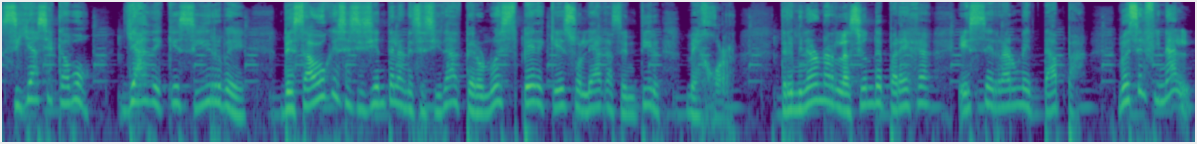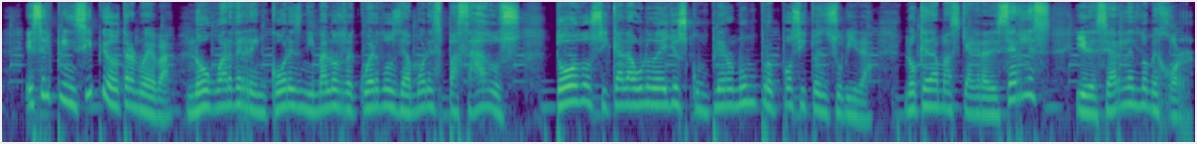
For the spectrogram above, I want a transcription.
si ya se acabó, ¿ya de qué sirve? Desahógese si siente la necesidad, pero no espere que eso le haga sentir mejor. Terminar una relación de pareja es cerrar una etapa. No es el final, es el principio de otra nueva. No guarde rencores ni malos recuerdos de amores pasados. Todos y cada uno de ellos cumplieron un propósito en su vida. No queda más que agradecerles y desearles lo mejor.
